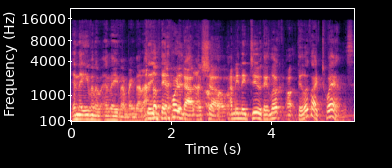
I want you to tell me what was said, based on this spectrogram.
and they even and they even bring that up. They, they in pointed out in the show. I mean, they do. They look. Uh, they look like twins.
